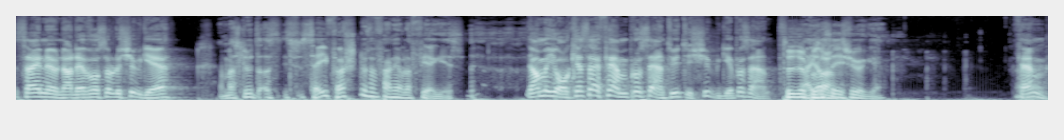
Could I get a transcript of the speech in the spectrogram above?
Säg nu Nadde, vad sa du 20? Ja, men sluta, säg först nu för fan jävla fegis. Ja men jag kan säga 5 procent, du är inte 20 procent. 10 procent. Ja, jag säger 20. Fem?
